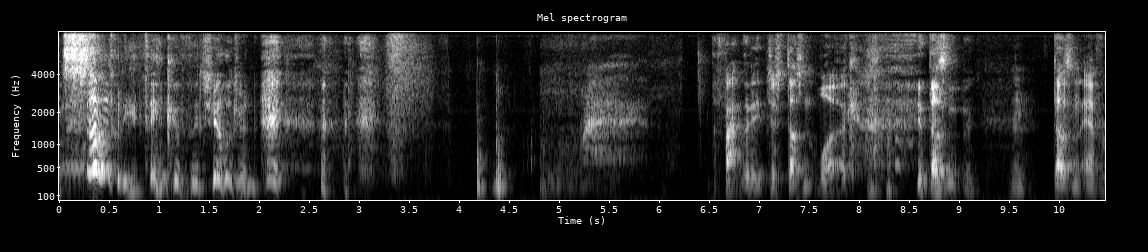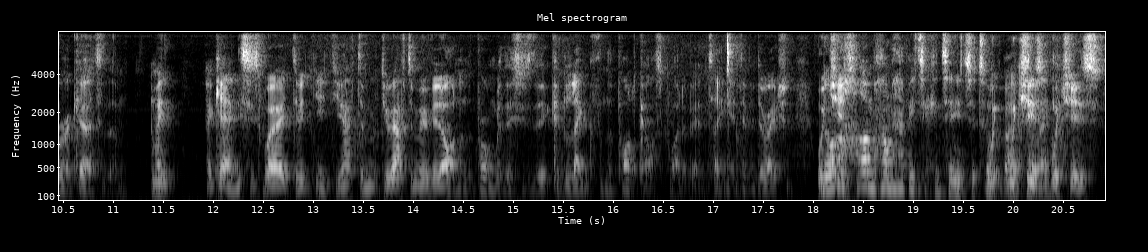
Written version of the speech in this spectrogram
or- Somebody think of the children. the fact that it just doesn't work, it doesn't doesn't ever occur to them. I mean, again, this is where do you, do you have to do you have to move it on? And the problem with this is that it could lengthen the podcast quite a bit and take it a different direction, which No, is I'm, I'm happy to continue to talk about which it, is which is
